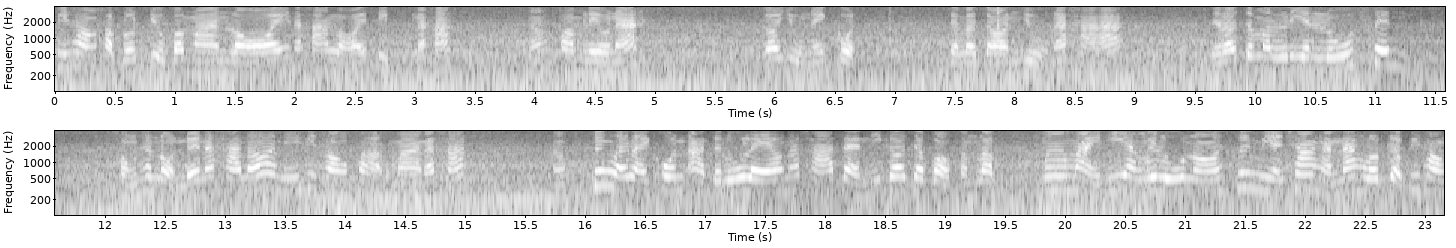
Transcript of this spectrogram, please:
พี่ทองขับรถอยู่ประมาณร้อยนะคะร้อยสิบนะคะนะความเร็วนะ ก็อยู่ในกฎจราจรอยู่นะคะ เดี๋ยวเราจะมาเรียนรู้เส้นของถนนด้วยนะคะเนาะอันนี้พี่ทองฝากมานะคะ เนะซึ่งหลาย ๆ คนอาจจะรู้แล้วนะคะ แต่นี่ก็จะบอกสำหรับมือใหม่ที่ยังไม่รู้เนาะซึ่งเมียช่างอะนั่งรถกับพี่ทอง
